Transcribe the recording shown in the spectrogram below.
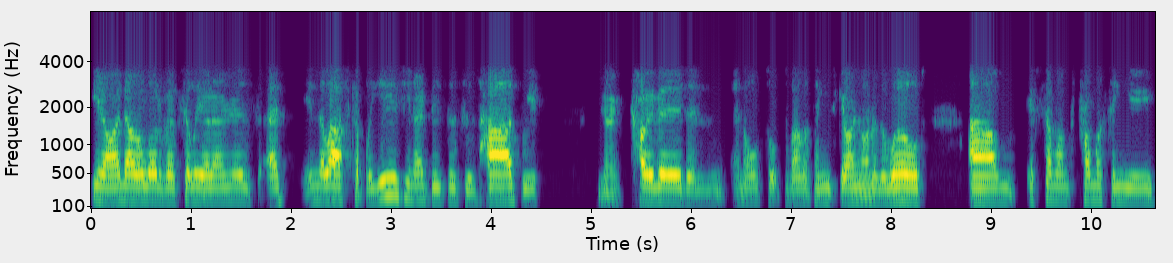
You know, I know a lot of affiliate owners at, in the last couple of years. You know, business is hard with, you know, COVID and and all sorts of other things going on in the world. Um, if someone's promising you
